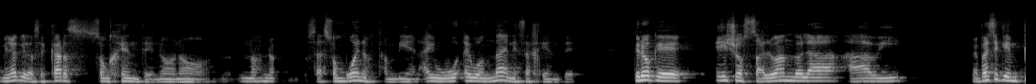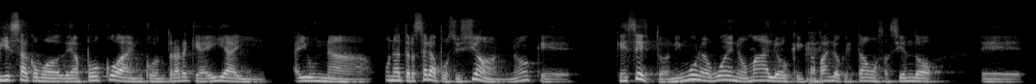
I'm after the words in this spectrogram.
mira que los Scars son gente, no, no, no, o sea, son buenos también, hay, hay, bondad en esa gente. Creo que ellos salvándola a Abby, me parece que empieza como de a poco a encontrar que ahí hay, hay una, una tercera posición, ¿no? Que, que, es esto, ninguno es bueno o malo, que capaz lo que estamos haciendo, eh,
